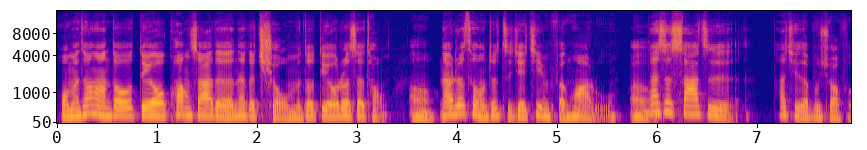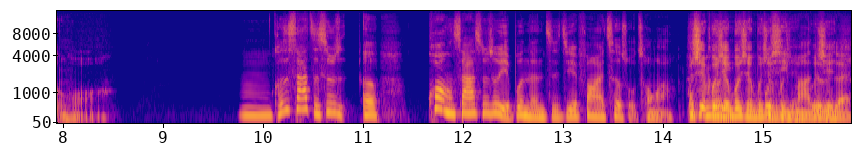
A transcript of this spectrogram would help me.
我们通常都丢矿砂的那个球，我们都丢热色桶，嗯，那热色桶就直接进焚化炉，嗯，但是沙子它其实不需要焚化，嗯，可是沙子是不是呃矿砂是不是也不能直接放在厕所冲啊？不行不行不行不行不行嘛，对不对？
